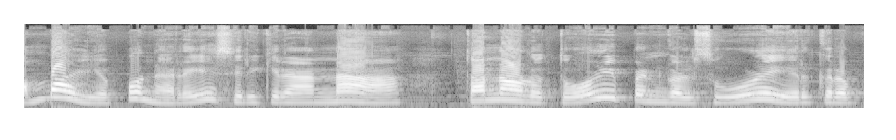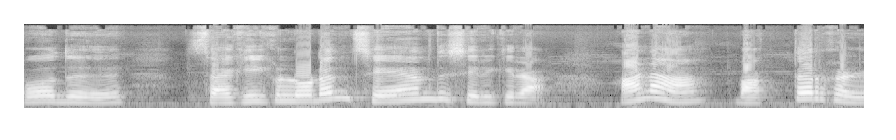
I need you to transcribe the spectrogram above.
அம்பாள் எப்போ நிறைய சிரிக்கிறான்னா தன்னோட தோழி பெண்கள் சூழ இருக்கிற போது சகிகளுடன் சேர்ந்து சிரிக்கிறா. ஆனால் பக்தர்கள்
